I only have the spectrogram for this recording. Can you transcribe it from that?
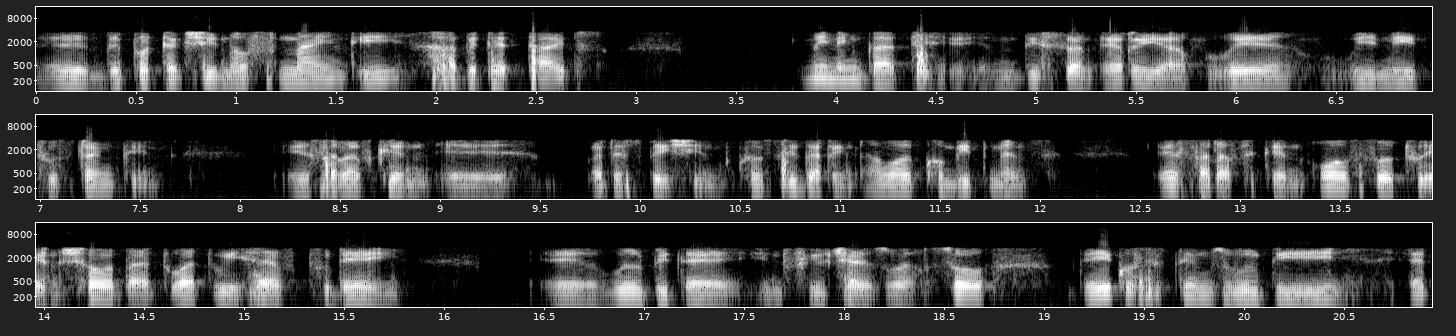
the protection of 90 habitat types, meaning that this is an area where we need to strengthen South African participation, considering our commitments as South African, also to ensure that what we have today uh, will be there in future as well. So the ecosystems will be at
